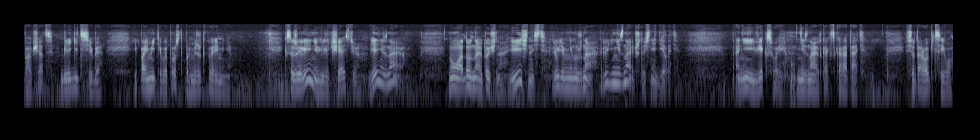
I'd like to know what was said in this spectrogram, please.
пообщаться. Берегите себя и поймите, вы просто промежуток времени. К сожалению или к счастью, я не знаю. Но одно знаю точно. Вечность людям не нужна. Люди не знают, что с ней делать. Они и век свой не знают, как скоротать. Все торопится его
